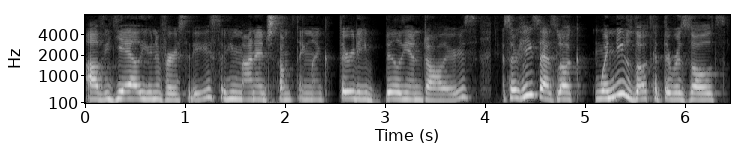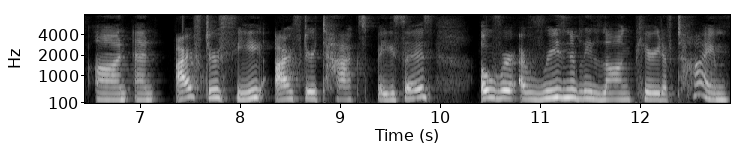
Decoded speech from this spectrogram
of Yale University. So he managed something like $30 billion. So he says, look, when you look at the results on an after fee, after tax basis over a reasonably long period of time,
